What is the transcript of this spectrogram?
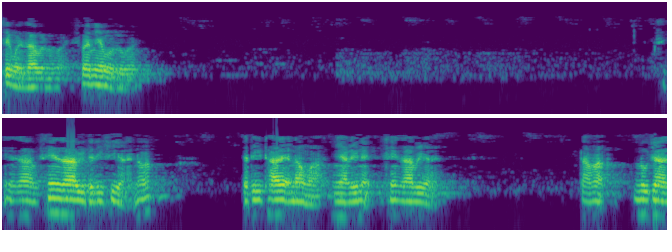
စိတ်ဝင်စားဖို့လိုပါတယ်ဆွဲမြဲဖို့လိုပါတယ် စဉ်းစားစဉ်းစားပြီးတတိရှိရတယ်နော်တတိထားတဲ့အနောက်မှာဉာဏ်လေးနဲ့စဉ်းစားပေးရတယ်ဒါမှနှုတ်ကြတယ်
